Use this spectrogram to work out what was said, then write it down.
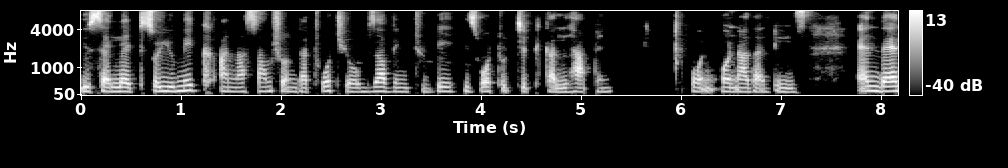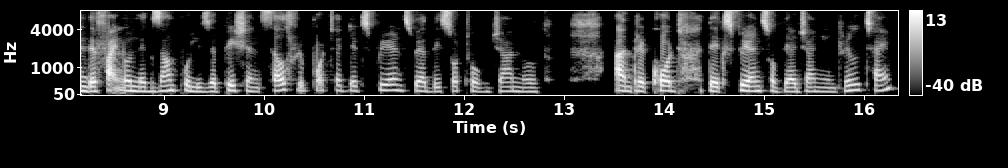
you select. So you make an assumption that what you're observing today is what would typically happen on, on other days. And then the final example is a patient self-reported experience where they sort of journal and record the experience of their journey in real time.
